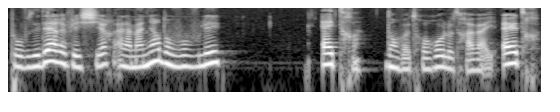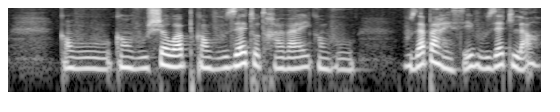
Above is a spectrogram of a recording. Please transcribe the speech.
pour vous aider à réfléchir à la manière dont vous voulez être dans votre rôle au travail. Être quand vous, show up, quand vous êtes au travail, quand vous, vous apparaissez, vous êtes là.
